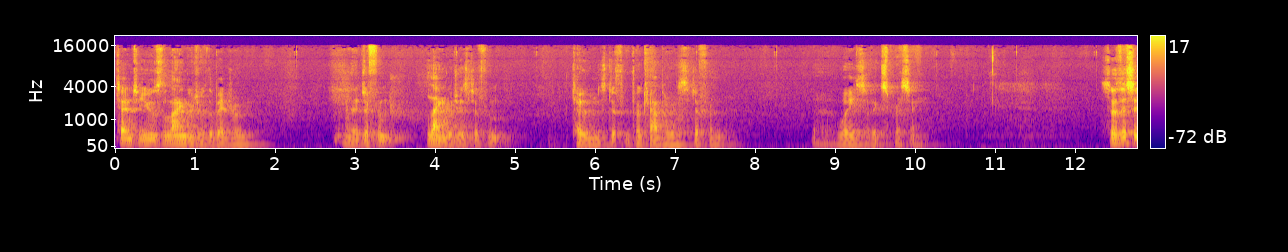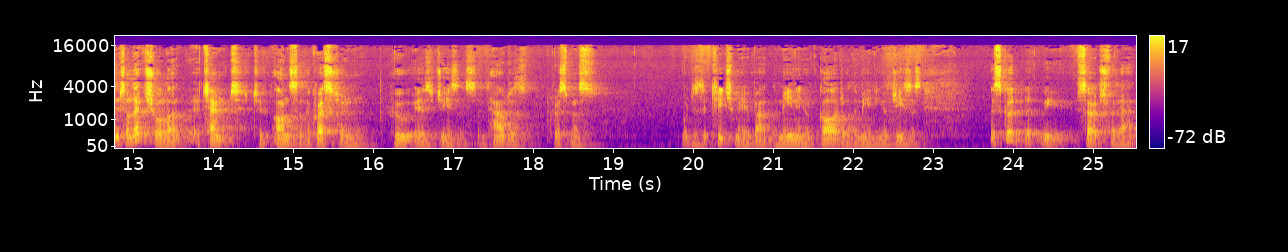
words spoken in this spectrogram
tend to use the language of the bedroom. And they're different languages, different tones, different vocabularies, different uh, ways of expressing. So, this intellectual uh, attempt to answer the question, who is Jesus, and how does Christmas, what does it teach me about the meaning of God or the meaning of Jesus? It's good that we search for that.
